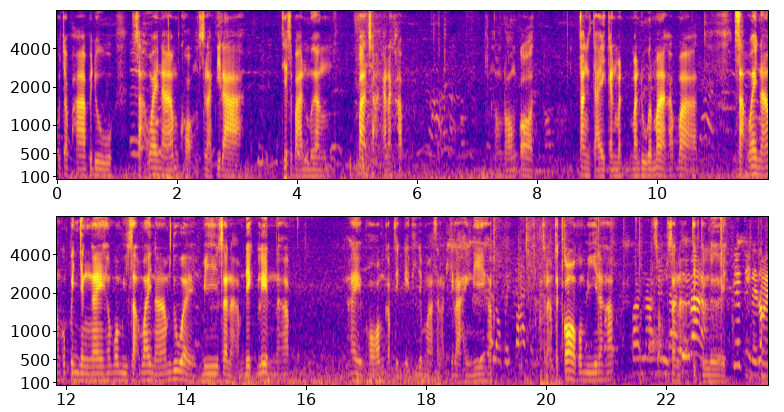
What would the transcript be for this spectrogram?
ก็จะพาไปดูสระว่ายน้ำของสนามกีฬา เทศบาลเมืองบ้านฉางนะครับน้องๆก็ตั้งใจกันมามาดูกันมากครับว่าสระว่ายน้ำเขาเป็นยังไงครับว่ามีสระว่ายน้ำด้วย มีสนามเด็กเล่นนะครับ ให้พร้อมกับเด็กๆที่จะมาสนามกีฬาแห่งนี้ครับ สนามตะก้อก็มีนะครับสองสนามติดกันเลยพี่จีไหนหน่อย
